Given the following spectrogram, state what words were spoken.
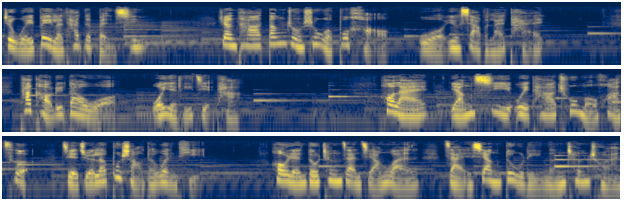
这违背了他的本心；让他当众说我不好，我又下不来台。他考虑到我，我也理解他。后来杨戏为他出谋划策，解决了不少的问题，后人都称赞蒋琬‘宰相肚里能撑船’。”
